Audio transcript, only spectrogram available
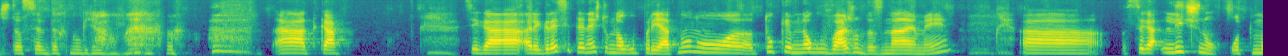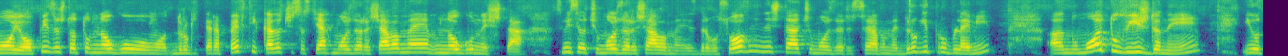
Що се вдъхновявам. а, така. Сега, регресията е нещо много приятно, но а, тук е много важно да знаеме, а, сега, лично от мой опит, защото много други терапевти казват, че с тях може да решаваме много неща. В смисъл, че може да решаваме здравословни неща, че може да решаваме други проблеми. Но моето виждане и от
